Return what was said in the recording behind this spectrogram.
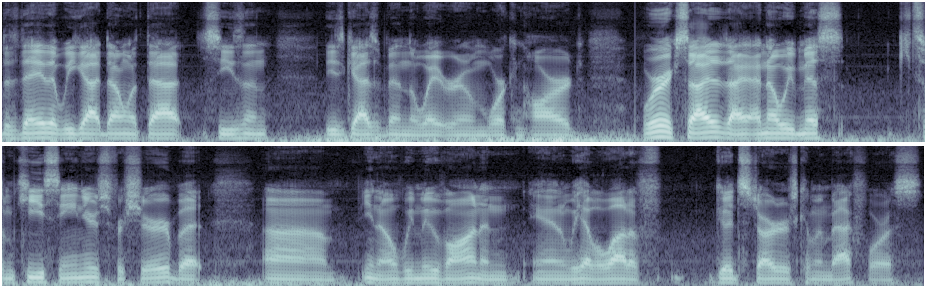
the day that we got done with that season, these guys have been in the weight room working hard. We're excited. I, I know we miss some key seniors for sure, but um, you know we move on and and we have a lot of good starters coming back for us.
